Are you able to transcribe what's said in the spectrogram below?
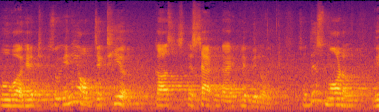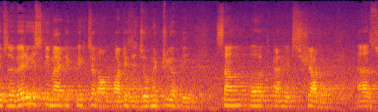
overhead. So any object here casts a shadow directly below it. So this model gives a very schematic picture of what is the geometry of the sun, earth and its shadow as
